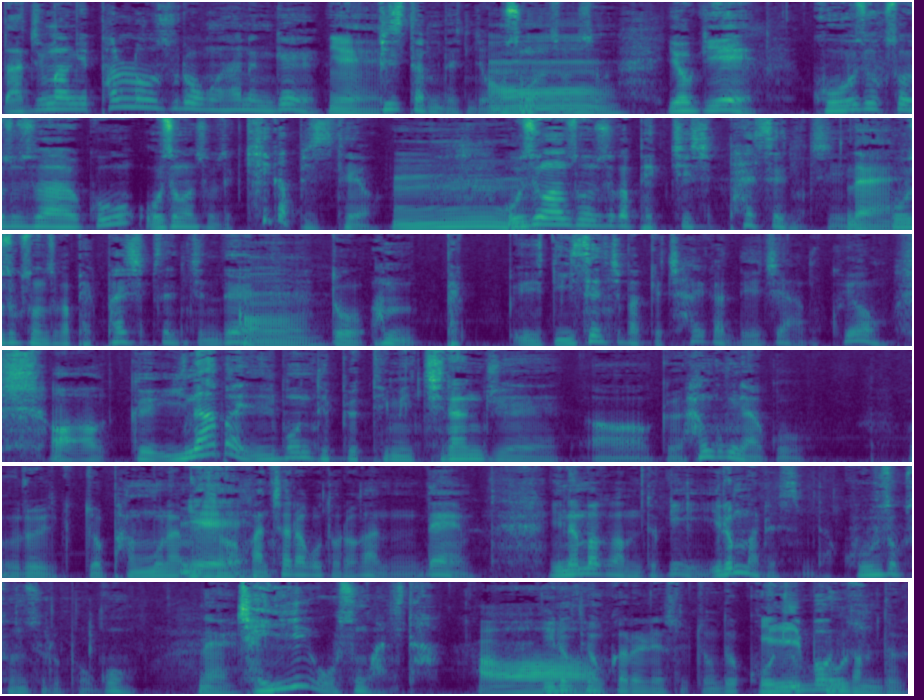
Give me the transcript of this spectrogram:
마지막에 팔로 수롱하는 게 예. 비슷합니다. 진짜 오승환 어. 선수. 여기에 고우석 선수하고 오승환 선수 키가 비슷해요. 음. 오승환 선수가 178cm, 네. 고우석 선수가 180cm인데 어. 또한 2cm밖에 차이가 내지 않고요. 어, 그 이나바 일본 대표팀이 지난주에 어, 그 한국 야구 를좀 방문하면서 예. 관찰하고 돌아갔는데 이나마 감독이 이런 말을 했습니다. 고우석 선수를 보고 네. 제2의 오승환이다. 어. 이런 평가를 했을 정도 고 일본 고- 감독이.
